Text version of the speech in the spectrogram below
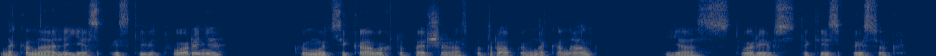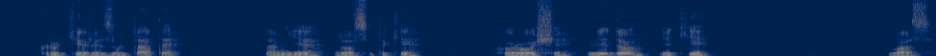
на каналі є списки відтворення. Кому цікаво, хто перший раз потрапив на канал, я створив такий список круті результати. Там є досить таки хороші відео, які вас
